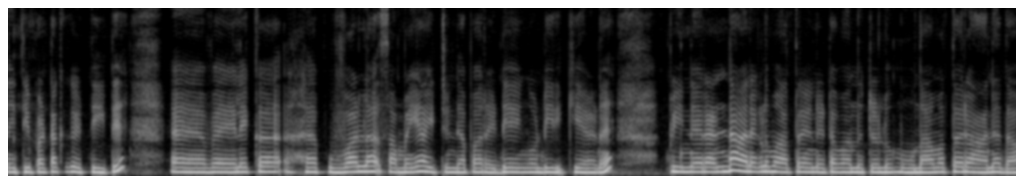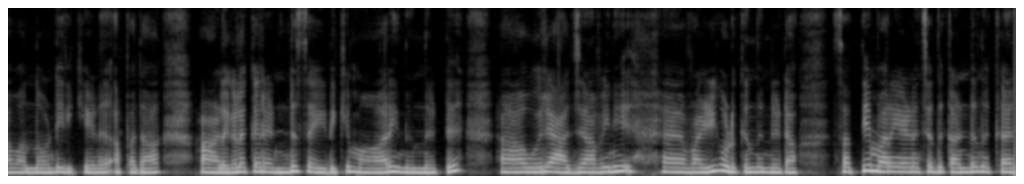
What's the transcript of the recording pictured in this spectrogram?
നെറ്റിപ്പട്ടൊക്കെ കെട്ടിയിട്ട് വേലയൊക്കെ പൂവുള്ള സമയമായിട്ടുണ്ട് അപ്പോൾ റെഡി ആയിക്കൊണ്ടിരിക്കുകയാണ്. പിന്നെ രണ്ട് ആനകൾ മാത്രമേ എന്നിട്ട് വന്നിട്ടുള്ളൂ. മൂന്നാമത്തെ ഒരു ആന ഇതാ വന്നുകൊണ്ടിരിക്കുകയാണ്. അപ്പോൾ അതാ ആളുകളൊക്കെ രണ്ട് സൈഡിലേക്ക് മാറി നിന്നിട്ട് ആ ഒരു രാജാവിന് വഴി കൊടുക്കുന്നുണ്ട് കേട്ടോ. സത്യം പറയുകയാണെന്ന് വെച്ചാൽ അത് കണ്ടു നിൽക്കാൻ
